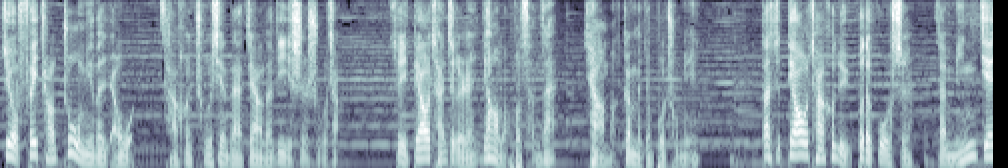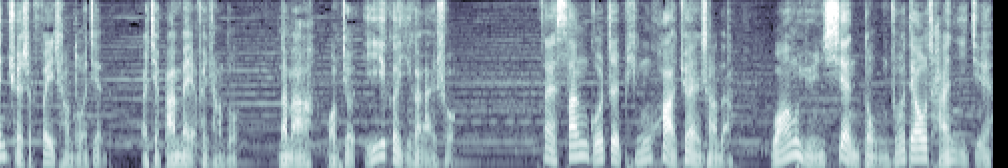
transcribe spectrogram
只有非常著名的人物才会出现在这样的历史书上，所以貂蝉这个人要么不存在，要么根本就不出名。但是貂蝉和吕布的故事在民间却是非常多见的，而且版本也非常多。那么我们就一个一个来说，在《三国志平话卷》上的王允献董卓貂蝉一节。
